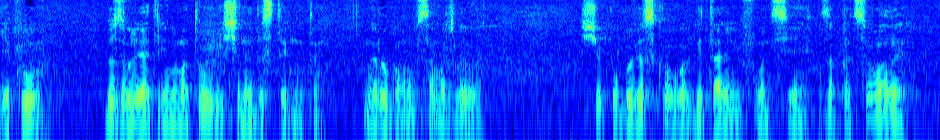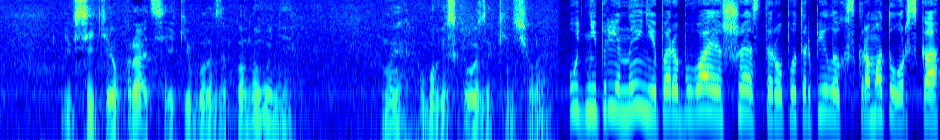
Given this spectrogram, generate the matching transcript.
яку дозволяють реаніматологи, ще не достигнуто. Ми робимо все можливе, щоб обов'язково вітальні функції запрацювали. І всі ті операції, які були заплановані, ми обов'язково закінчили. У Дніпрі нині перебуває шестеро потерпілих з Краматорська.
